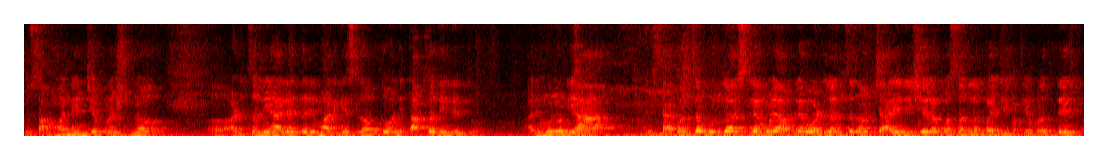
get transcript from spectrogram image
तो सामान्यांचे प्रश्न अडचणी आल्या तरी मार्गीच लावतो आणि ताकदही देतो. आणि म्हणून या साहेबांचा मुलगा असल्यामुळे आपल्या वडिलांचं नाव चारी दिशेला पसरलं पाहिजे. जे प्रत्येक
